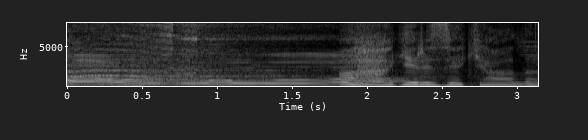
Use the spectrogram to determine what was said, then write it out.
Geri zekalı.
